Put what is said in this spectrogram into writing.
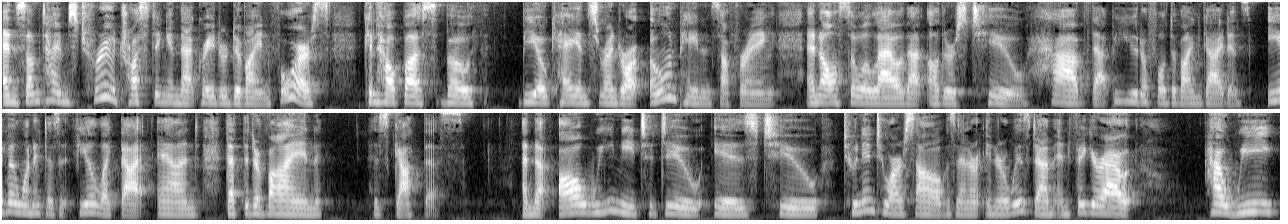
And sometimes, true, trusting in that greater divine force can help us both be okay and surrender our own pain and suffering and also allow that others too have that beautiful divine guidance even when it doesn't feel like that and that the divine has got this. And that all we need to do is to tune into ourselves and our inner wisdom and figure out how we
